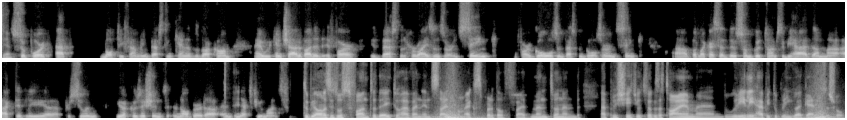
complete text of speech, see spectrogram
Yeah. Support at multifamilyinvestingcanada.com. And we can chat about it if our investment horizons are in sync, if our goals, investment goals are in sync. Uh, but like I said, there's some good times to be had. I'm uh, actively uh, pursuing new acquisitions in Alberta in the next few months. To be honest, it was fun today to have an insight from expert of Edmonton, and I appreciate you took the time. And we're really happy to bring you again to the show.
